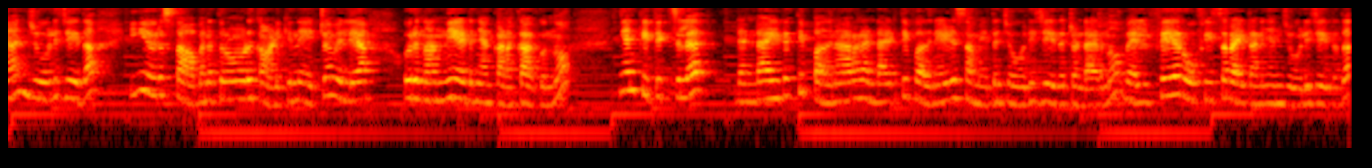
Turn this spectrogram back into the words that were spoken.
ഞാൻ ജോലി ചെയ്ത ഈ ഒരു സ്ഥാപനത്തിനോട് കാണിക്കുന്ന ഏറ്റവും വലിയ ഒരു നന്ദിയായിട്ട് ഞാൻ കണക്കാക്കുന്നു. ഞാൻ കിറ്റക്സിൽ രണ്ടായിരത്തി പതിനാറ് രണ്ടായിരത്തി പതിനേഴ് സമയത്ത് ജോലി ചെയ്തിട്ടുണ്ടായിരുന്നു. വെൽഫെയർ ഓഫീസർ ആയിട്ടാണ് ഞാൻ ജോലി ചെയ്തത്.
